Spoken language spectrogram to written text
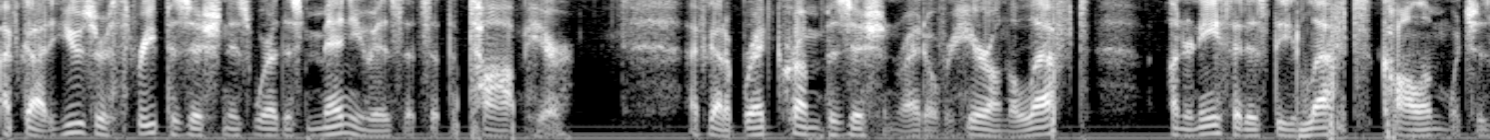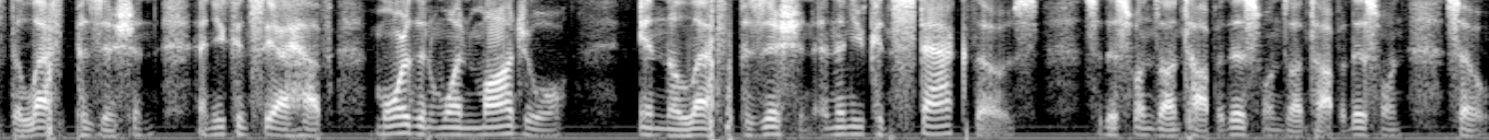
I've got user 3 position is where this menu is that's at the top here. I've got a breadcrumb position right over here on the left. Underneath it is the left column, which is the left position. And you can see I have more than one module in the left position. And then you can stack those. So this one's on top of this one's on top of this one. So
